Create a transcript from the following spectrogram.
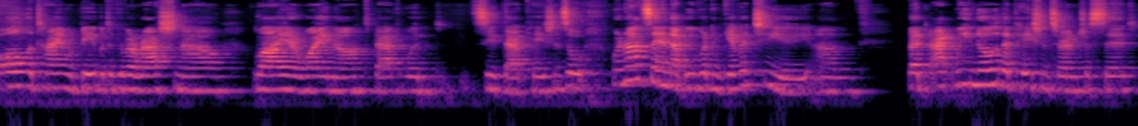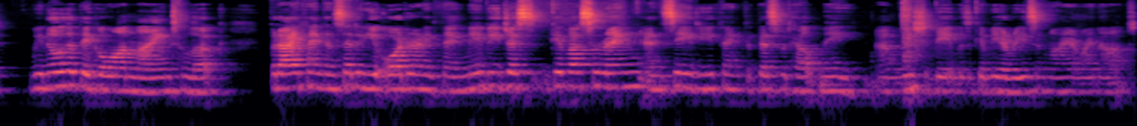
all the time would be able to give a rationale why or why not that would suit that patient. So we're not saying that we wouldn't give it to you, um, but I, we know that patients are interested. We know that they go online to look. But I think instead of you order anything, maybe just give us a ring and say, do you think that this would help me? And we should be able to give you a reason why or why not.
